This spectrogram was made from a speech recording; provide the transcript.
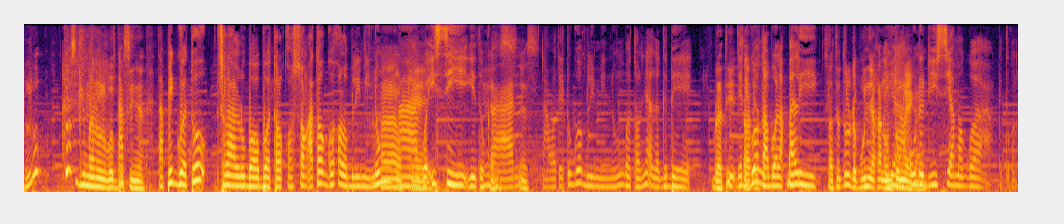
lu terus gimana lu bawa bersihnya? tapi gue tuh selalu bawa botol kosong atau gue kalau beli minum Ah, nah oke. gue isi gitu Yes, kan yes. nah waktu itu gue beli minum botolnya agak gede Berarti jadi gue nggak bolak balik Saat itu lu udah punya kan Iya untungnya udah kan? diisi sama gue gitu kan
